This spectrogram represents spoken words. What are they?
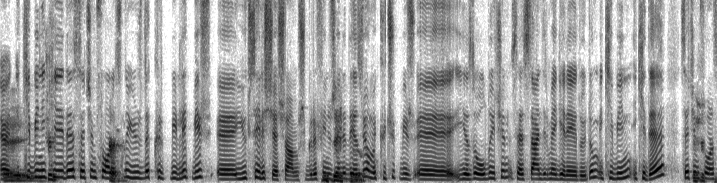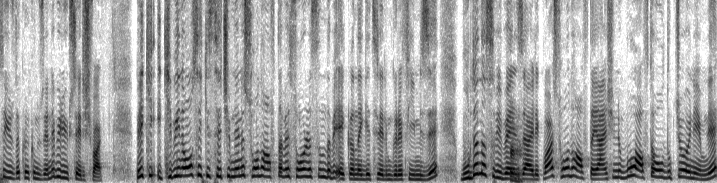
Evet, Ee, 2002'de seçim sonrasında yüzde 41'lik bir e, yükseliş yaşanmış. Grafiğin üzerinde de yazıyor ama küçük bir e, yazı olduğu için seslendirme gereği duydum. 2002'de seçim sonrası yüzde 40'ın üzerinde bir yükseliş var. Peki 2018 seçimlerinin son hafta ve sonrasını da bir ekrana getirelim grafiğimizi. Burada nasıl bir benzerlik var? Son hafta yani şimdi bu hafta oldukça önemli.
